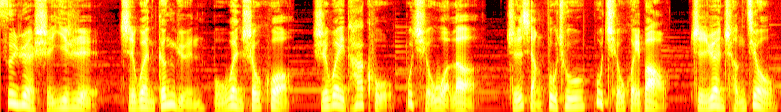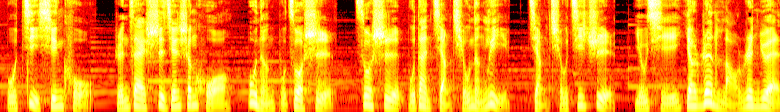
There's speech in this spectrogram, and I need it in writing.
四月十一日，只问耕耘，不问收获；只为他苦，不求我乐；只想付出，不求回报；只愿成就，不计辛苦。人在世间生活，不能不做事。做事不但讲求能力，讲求机智，尤其要任劳任怨。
